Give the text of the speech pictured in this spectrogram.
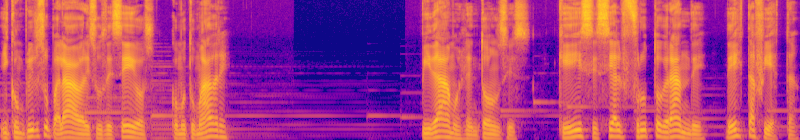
y cumplir su palabra y sus deseos como tu madre. Pidámosle entonces que ese sea el fruto grande de esta fiesta,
